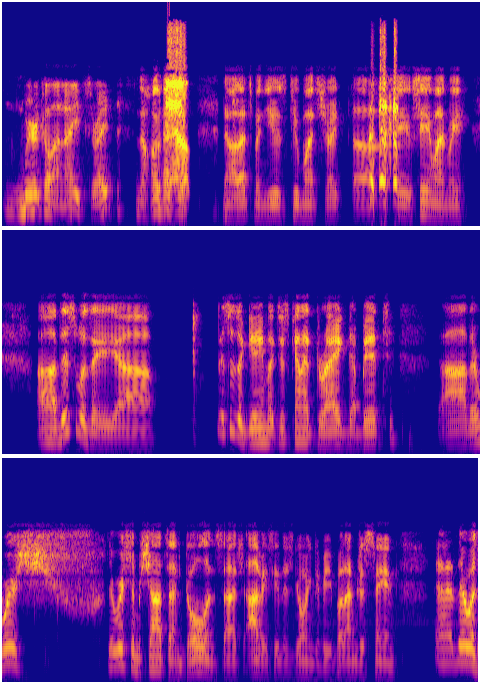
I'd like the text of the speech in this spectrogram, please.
Miracle on Ice, right? No, that's Yep. no, that's been used too much, right? Uh, shame, on me. Uh, this was a uh, this was a game that just kind of dragged a bit. Uh, there were sh- there were some shots on goal and such. Obviously, there's going to be, but I'm just saying. Uh, there was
